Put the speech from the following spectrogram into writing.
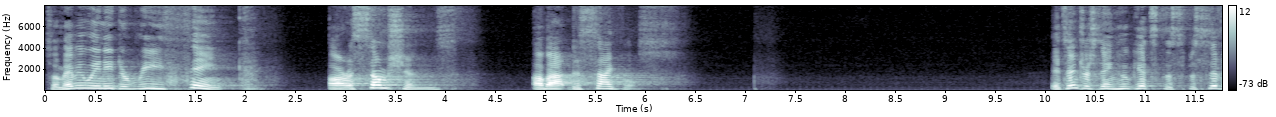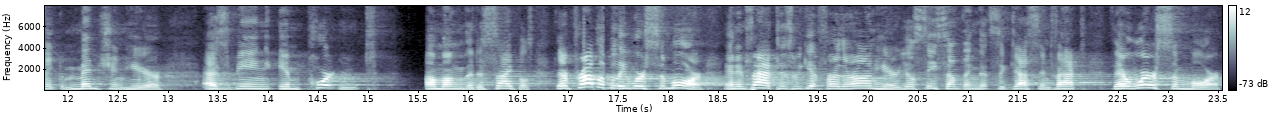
So maybe we need to rethink our assumptions about disciples. It's interesting who gets the specific mention here as being important among the disciples. There probably were some more. And in fact, as we get further on here, you'll see something that suggests, in fact, there were some more.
